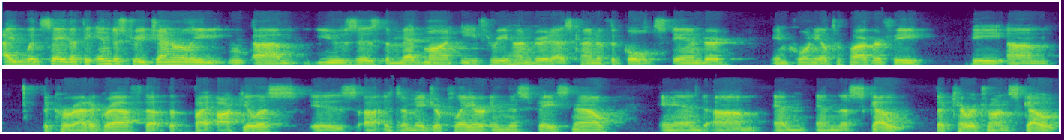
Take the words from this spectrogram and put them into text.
I would say that the industry generally um, uses the Medmont E300 as kind of the gold standard in corneal topography. The um, the keratograph the, the, by Oculus is uh, is a major player in this space now, and um, and and the Scout, the Keratron Scout,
